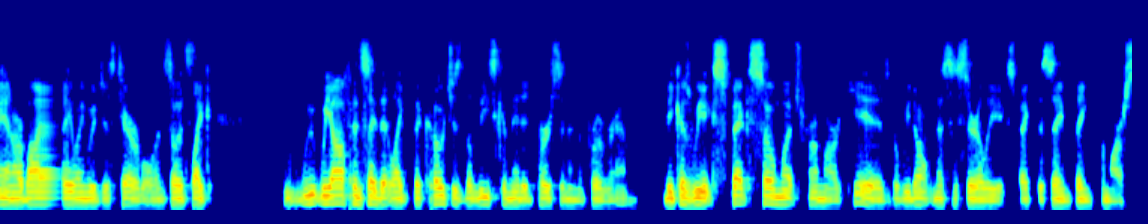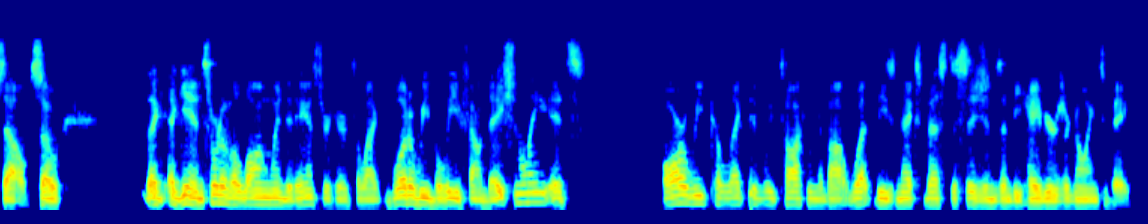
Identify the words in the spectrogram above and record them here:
and our body language is terrible. And so it's like we, we often say that like the coach is the least committed person in the program because we expect so much from our kids, but we don't necessarily expect the same thing from ourselves. So like again, sort of a long-winded answer here to like what do we believe foundationally? It's are we collectively talking about what these next best decisions and behaviors are going to be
